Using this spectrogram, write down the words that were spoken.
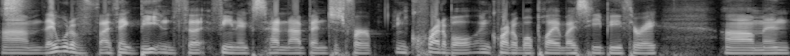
Um, they would have, I think, beaten Phoenix had not been just for incredible, incredible play by CP3. Um, and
